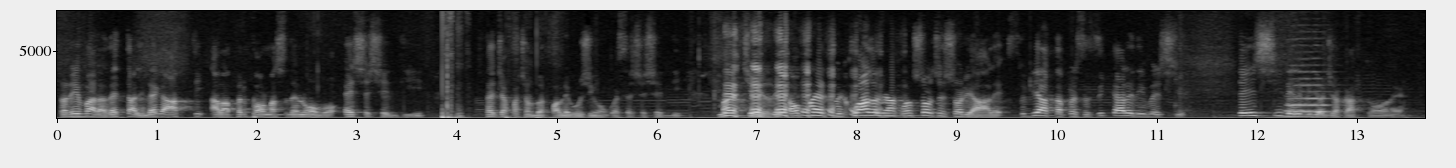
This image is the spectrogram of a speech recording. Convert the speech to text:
per arrivare a dettagli legati alla performance del nuovo SSD. Stai già facendo due palle così con questo SSD. Marcelli ha offerto il quadro di una console sensoriale studiata per stizzicare diversi sensi del videogiocatore.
